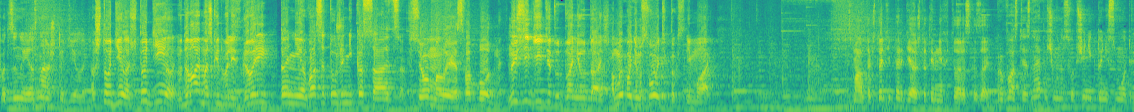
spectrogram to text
Пацаны, я знаю, что делать. А что делать? Что делать? Ну давай, баскетболист, говори. Да не, вас это уже не касается. Все, малые, свободны. Ну и сидите тут два неудачи. А мы пойдем свой тикток снимать. Смайл, так что теперь делать? Что ты мне хотел рассказать? Браваста, я знаю, почему нас вообще никто не смотрит.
